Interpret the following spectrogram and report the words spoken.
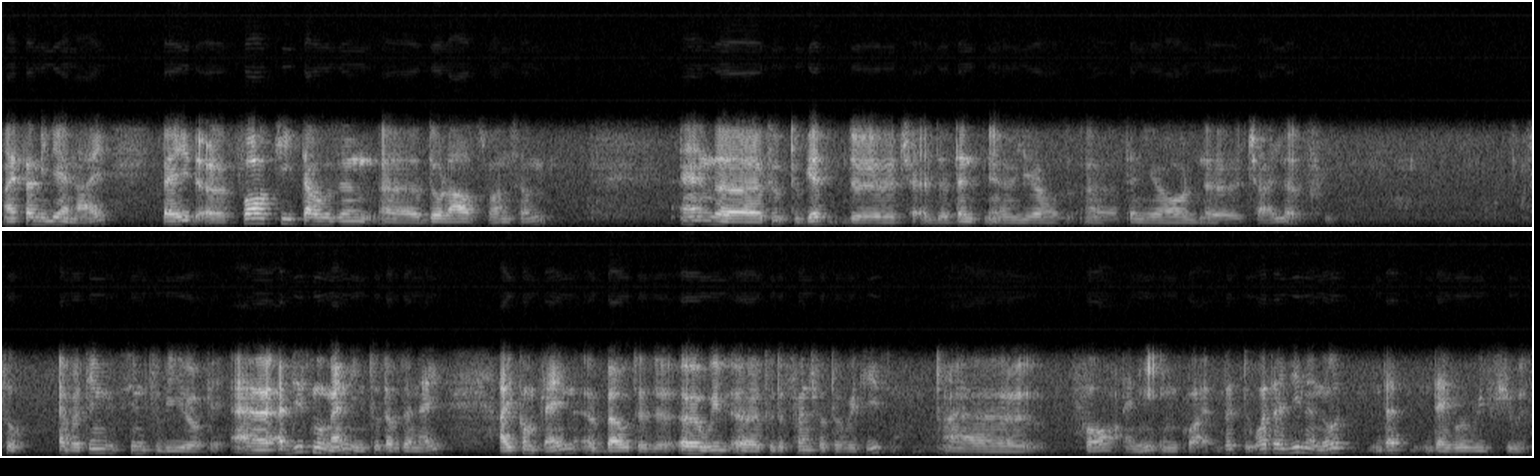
My family and I paid uh, forty thousand uh, dollars ransom, and to to get the child, the ten year ten year old child free. So everything seemed to be okay. Uh, at this moment, in 2008, I complained about the, uh, with, uh, to the French authorities for any inquiry. But what I didn't know that they were refused.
